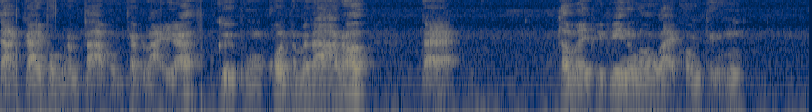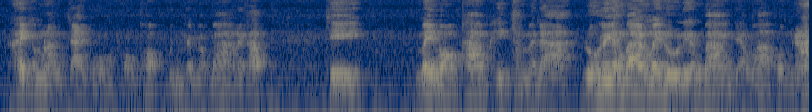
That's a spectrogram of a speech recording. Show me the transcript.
จากใจผมน้ำตาผมจะไหลนะคือผมคนธรรมดาเนาะแต่ทำไมพี่ๆน้องๆหลายคนถึงให้กำลังใจผมผมขอบคุณกันมากๆนะครับ ที่ไม่มองข้ามคิดธรรมดา รู้เรื่องบ้างไม่รู้เรื่องบ้างอย่าว่าผมนะ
